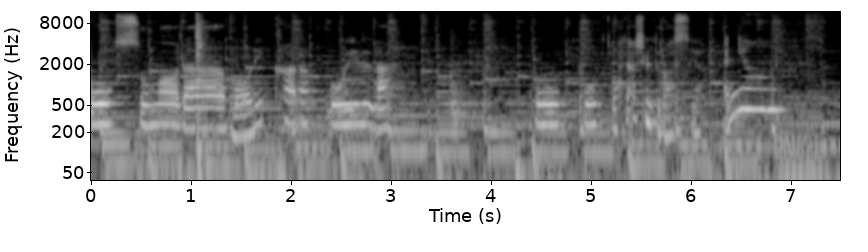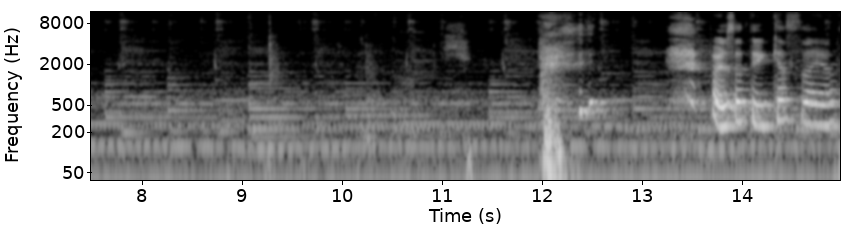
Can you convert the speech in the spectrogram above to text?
꼭 숨어라 머리카락 보일라. 꼭꼭 저 화장실 들어왔어요. 안녕. 벌써 들켰어요.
